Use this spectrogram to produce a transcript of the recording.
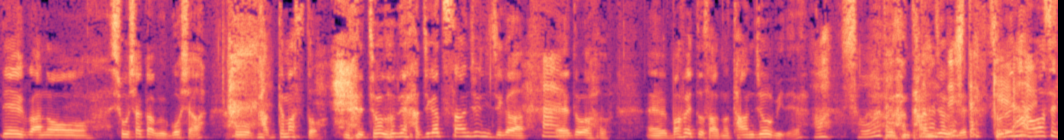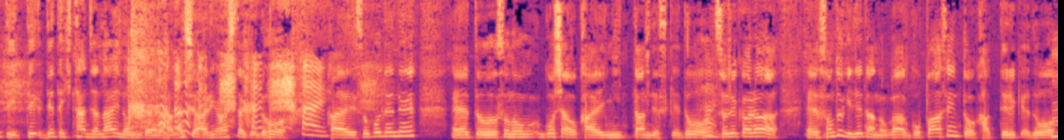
であの商社株5社を買ってますと、ちょうどね、8月30日が、はい、えっ、ー、と、えー、バフェットさんの誕生日で。あ、そうだったんでしたっけ？それに合わせていって、はい、出てきたんじゃないの？みたいな話はありましたけど、はい、はい、そこでね、えっ、ー、と、その5社を買いに行ったんですけど、はい、それから、えー、その時出たのが5%を買ってるけど、うん、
